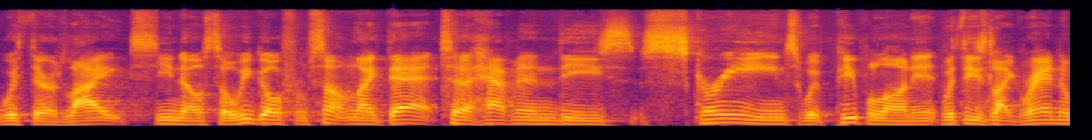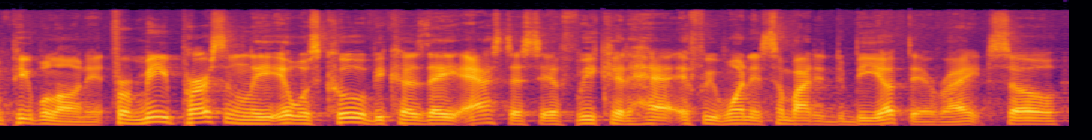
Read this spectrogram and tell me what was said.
with their lights, you know, so we go from something like that to having these screens with people on it, with these like random people on it. For me personally, it was cool because they asked us if we could have, if we wanted somebody to be up there, right? So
